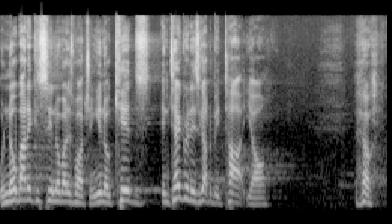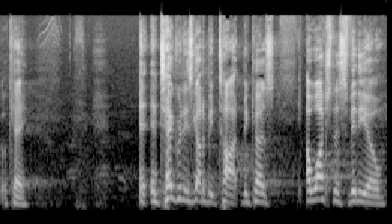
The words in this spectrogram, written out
When nobody can see, nobody's watching. You know, kids, integrity's got to be taught, y'all. okay. Integrity's got to be taught because I watched this video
